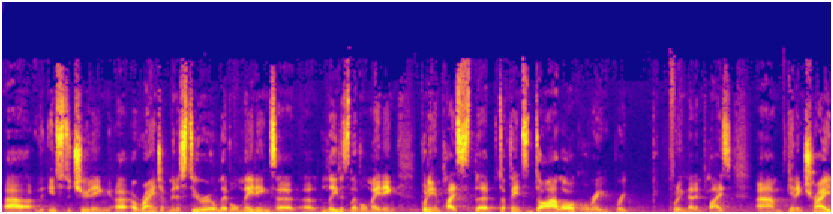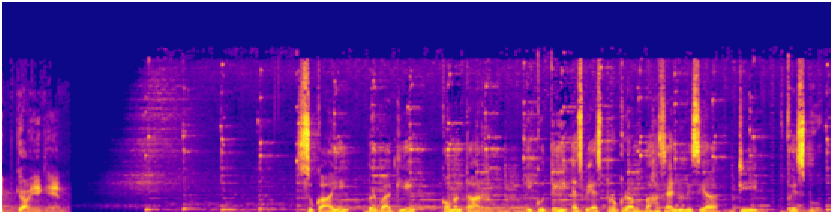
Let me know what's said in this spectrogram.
uh, instituting a, a, range of ministerial level meetings, a, a, leaders level meeting, putting in place the defence dialogue or re, re, putting that in place, um, getting trade going again. Sukai, berbagi, komentar. Ikuti SBS program Bahasa Indonesia di Facebook.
